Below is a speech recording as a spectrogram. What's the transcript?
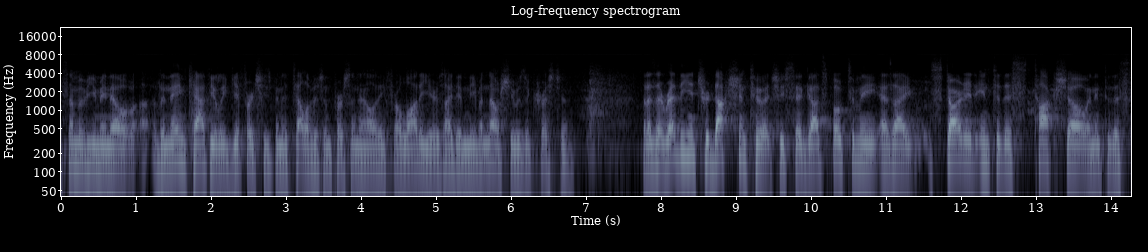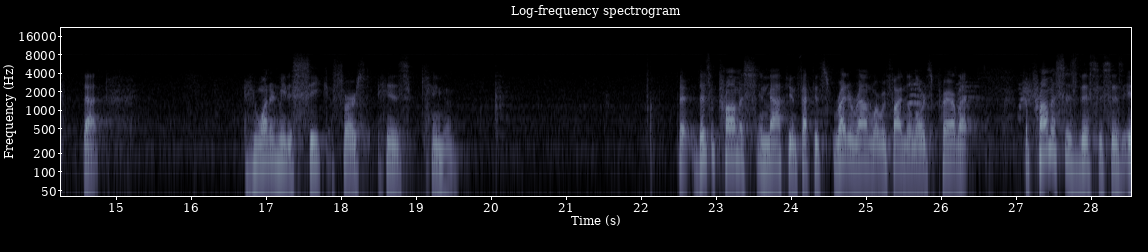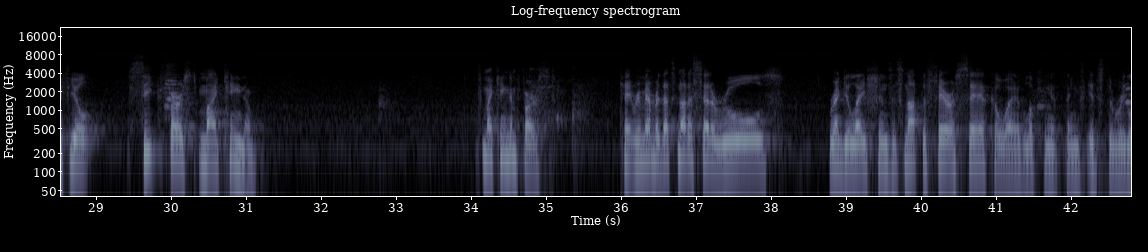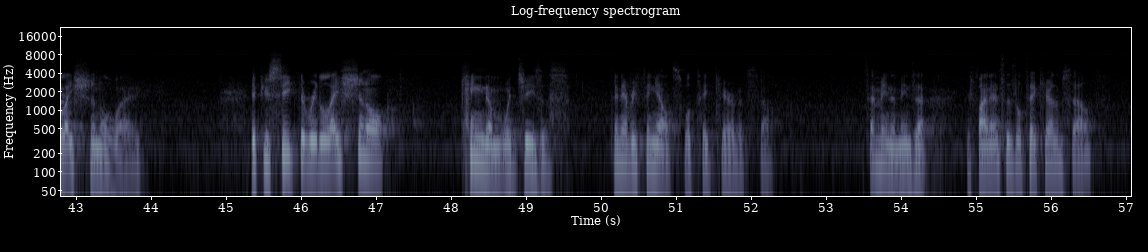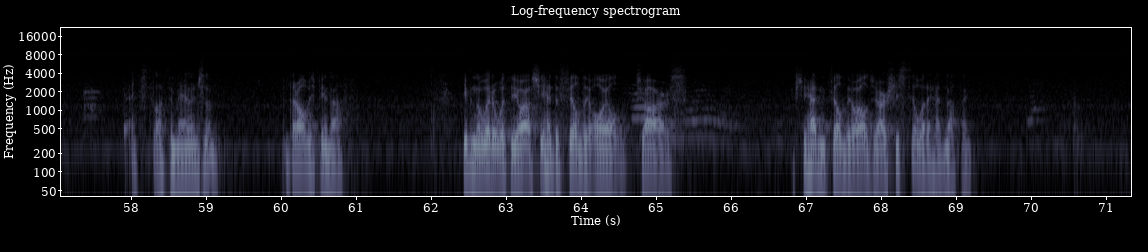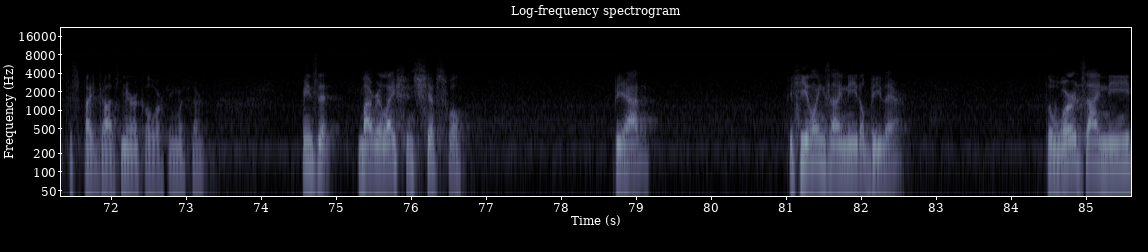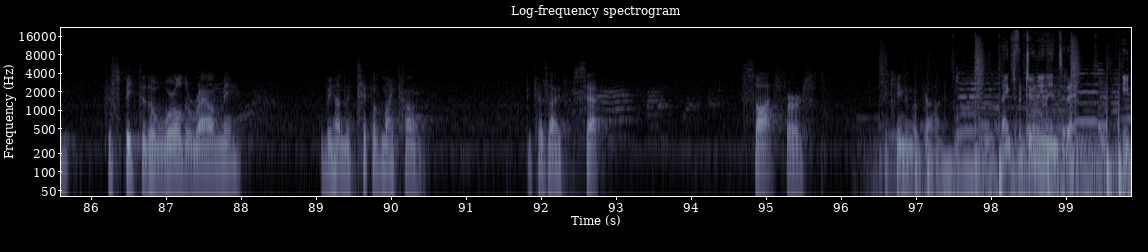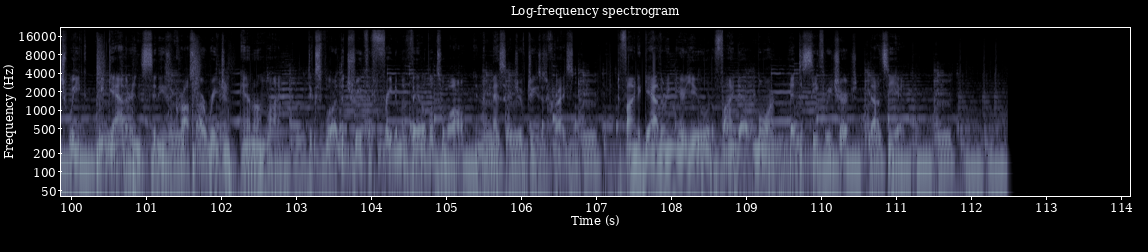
Some of you may know uh, the name Kathie Lee Gifford. She's been a television personality for a lot of years. I didn't even know she was a Christian. But as I read the introduction to it, she said, God spoke to me as I started into this talk show and into this, that He wanted me to seek first His kingdom. There's a promise in Matthew. In fact, it's right around where we find the Lord's Prayer, but the promise is this it says, If you'll seek first my kingdom, it's my kingdom first. Okay, remember, that's not a set of rules, regulations. It's not the Pharisaical way of looking at things, it's the relational way. If you seek the relational kingdom with Jesus, then everything else will take care of itself. What's that mean? That means that your finances will take care of themselves. Yeah, you still have to manage them, there'll always be enough. Even the widow with the oil, she had to fill the oil jars. If she hadn't filled the oil jars, she still would have had nothing, despite God's miracle working with her. It means that my relationships will be added. The healings I need will be there. The words I need to speak to the world around me will be on the tip of my tongue because I've set, sought first the kingdom of God. Thanks for tuning in today. Each week, we gather in cities across our region and online to explore the truth of freedom available to all in the message of Jesus Christ. To find a gathering near you or to find out more, head to c3church.ca.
